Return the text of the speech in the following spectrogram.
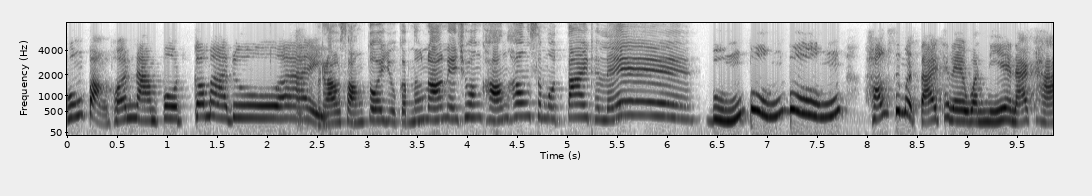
พุ่งป่องพ้นน้ำปุดก็มาด้วย เราสองตัวอยู่กับน้องๆ ในช่วงของห้องสมุดใต้ทะเล บุ๋งบุ๋งบุ๋งห้องสมุดใต้ทะเลวันนี้นะคะ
